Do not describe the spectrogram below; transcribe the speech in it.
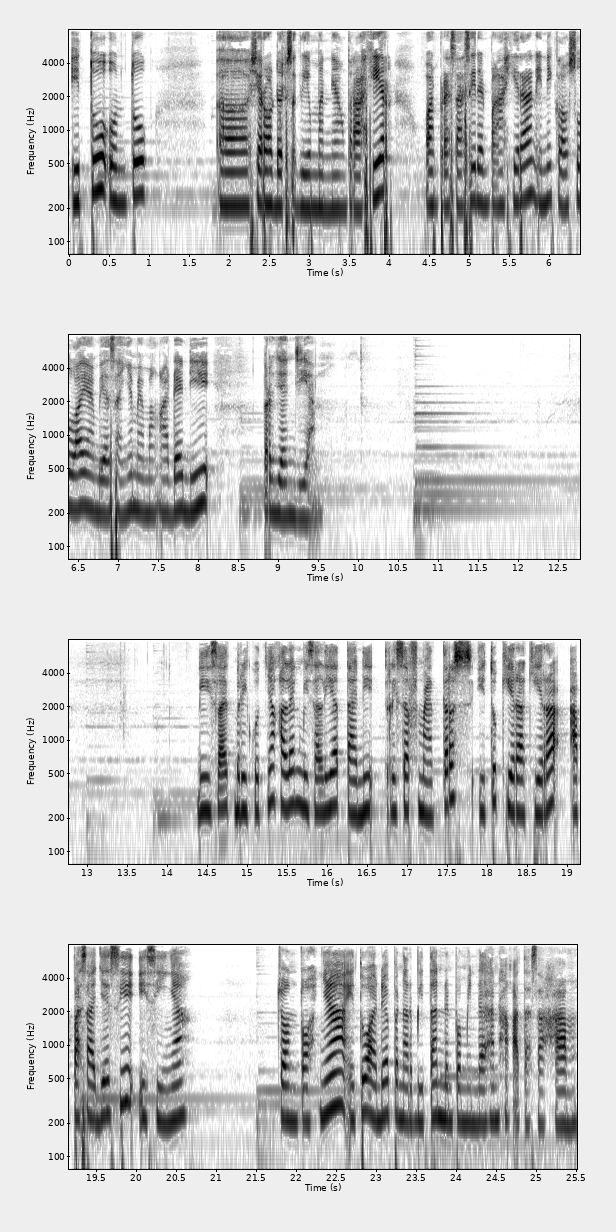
Itu untuk uh, shareholders agreement yang terakhir one prestasi dan pengakhiran ini klausula yang biasanya memang ada di perjanjian. Di slide berikutnya kalian bisa lihat tadi reserve matters itu kira-kira apa saja sih isinya. Contohnya itu ada penerbitan dan pemindahan hak atas saham,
